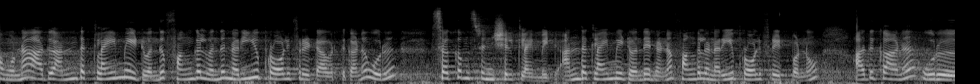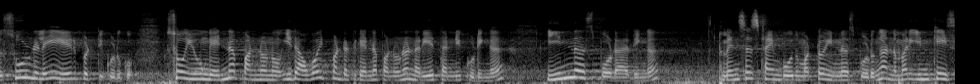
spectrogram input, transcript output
ஆகும்னா அது அந்த கிளைமேட் வந்து ஃபங்கல் வந்து நிறைய ப்ராலிஃபரேட் ஆகிறதுக்கான ஒரு சர்க்கம்ஸ்டென்ஷியல் கிளைமேட் அந்த கிளைமேட் வந்து என்னென்னா ஃபங்கலை நிறைய ப்ராலிஃபரேட் பண்ணும். அதுக்கான ஒரு சூழ்நிலையை ஏற்படுத்தி கொடுக்கும். ஸோ இவங்க என்ன பண்ணணும்? இதை அவாய்ட் பண்ணுறதுக்கு என்ன பண்ணணும்னா நிறைய தண்ணி குடிங்க. இன்னர்ஸ் போடாதீங்க. மென்சஸ் டைம் போது மட்டும் இன்னர்ஸ் போடுங்க. அந்த மாதிரி இன்கேஸ்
